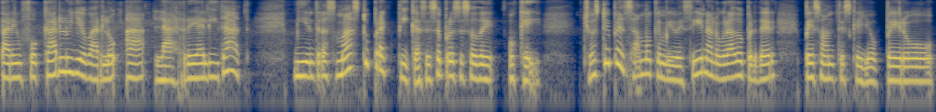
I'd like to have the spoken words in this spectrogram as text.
para enfocarlo y llevarlo a la realidad. Mientras más tú practicas ese proceso de, ok, yo estoy pensando que mi vecina ha logrado perder peso antes que yo, pero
